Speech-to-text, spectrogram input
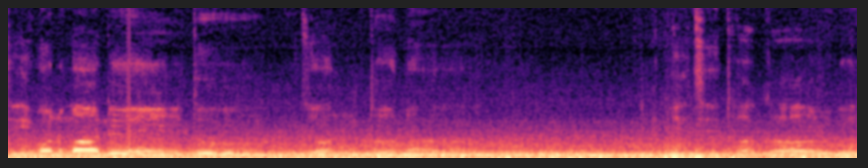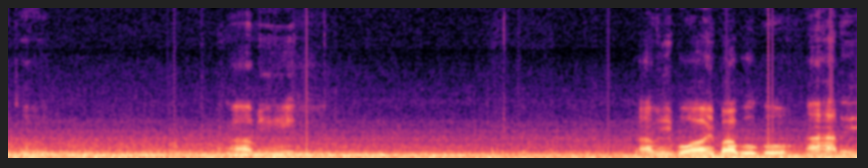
জীবন মানে তো আমি আমি ভয় পাবো গো, আহারে।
